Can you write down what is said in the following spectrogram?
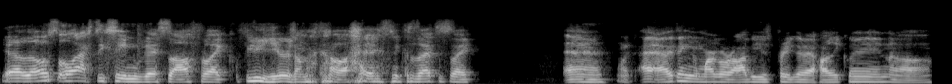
yeah, that was the last DC movie I saw for like a few years. I'm not gonna lie, because that's just like, eh. Like I, I think Margot Robbie is pretty good at Harley Quinn. Uh,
